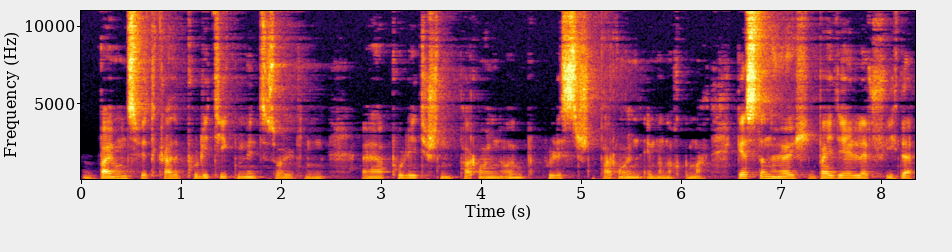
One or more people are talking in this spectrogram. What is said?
bei uns wird gerade Politik mit solchen äh, politischen Parolen und populistischen Parolen immer noch gemacht. Gestern höre ich bei DLF wieder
